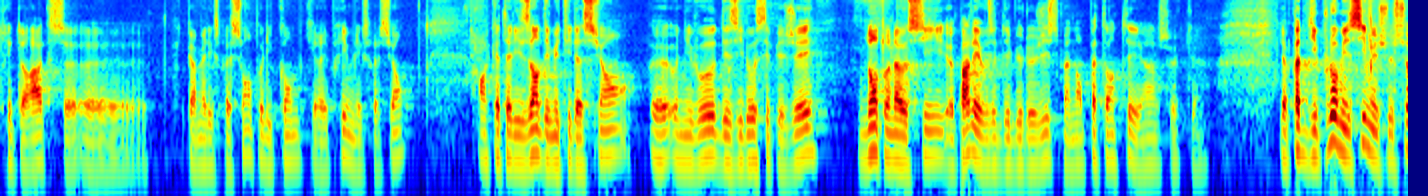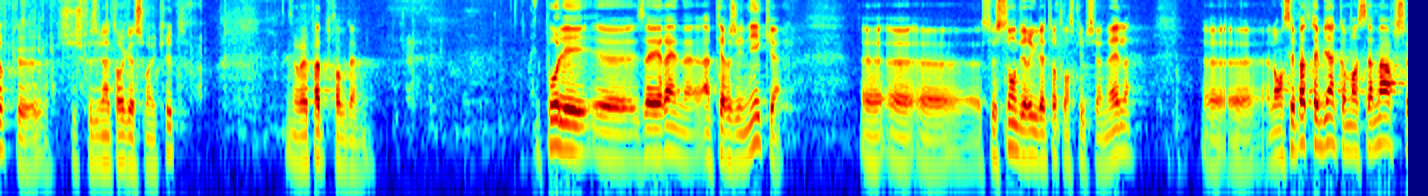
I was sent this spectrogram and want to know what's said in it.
trithorax permet l'expression, polycombe qui réprime l'expression, en catalysant des méthylations au niveau des îlots CPG, dont on a aussi euh, parlé. Vous êtes des biologistes maintenant patentés. Hein, il n'y a pas de diplôme ici, mais je suis sûr que si je faisais une interrogation écrite, il n'y aurait pas de problème. Pour les euh, ARN intergéniques, ce sont des régulateurs transcriptionnels. alors on ne sait pas très bien comment ça marche,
